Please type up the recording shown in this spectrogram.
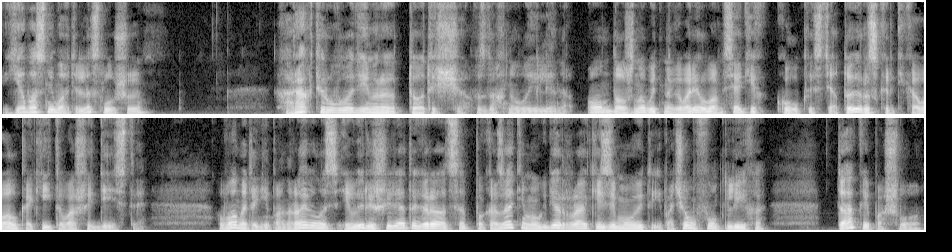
«Я вас внимательно слушаю». «Характер у Владимира тот еще», — вздохнула Елена. «Он, должно быть, наговорил вам всяких колкостей, а то и раскритиковал какие-то ваши действия. Вам это не понравилось, и вы решили отыграться, показать ему, где раки зимуют и почем фунт лиха. Так и пошло».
